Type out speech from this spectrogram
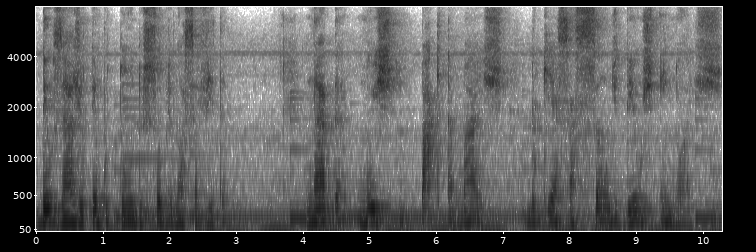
Deus age o tempo todo sobre nossa vida. Nada nos impacta mais do que essa ação de Deus em nós.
